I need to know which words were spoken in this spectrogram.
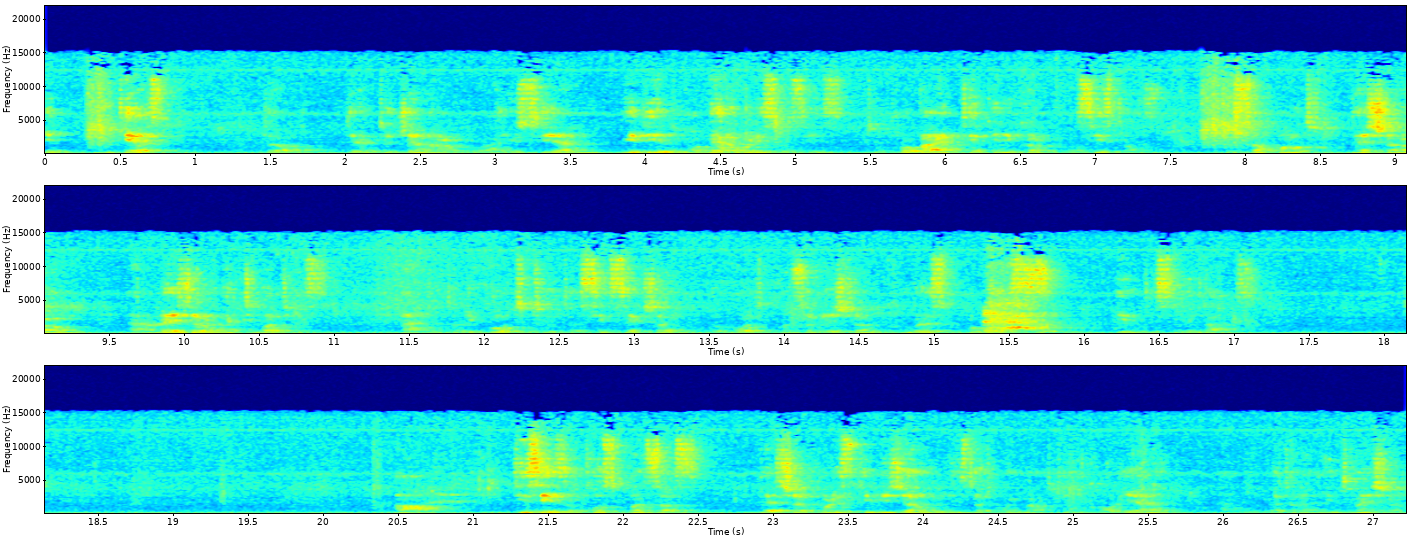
It details the Director General of IUCN within available resources to provide technical assistance to support national and regional activities and report to the sixth section the World Conservation Congress progress in this regard. Uh, this is the co-sponsors National Police Division, Institute of Women in Korea, and Wetlands International,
